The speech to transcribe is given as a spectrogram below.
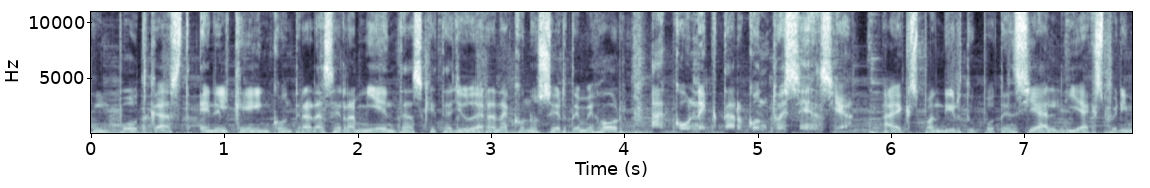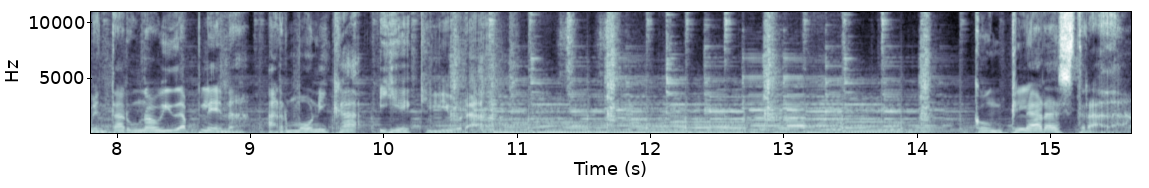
Un podcast en el que encontrarás herramientas que te ayudarán a conocerte mejor, a conectar con tu esencia, a expandir tu potencial y a experimentar una vida plena, armónica y equilibrada. Con Clara Estrada.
